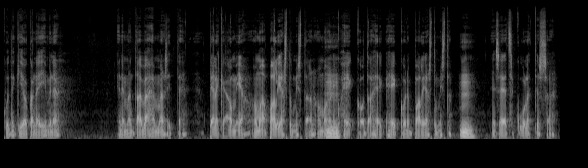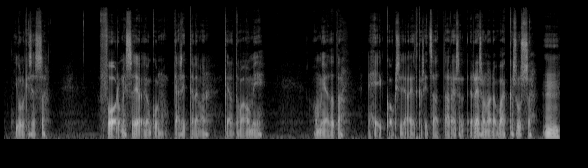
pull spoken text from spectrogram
kuitenkin jokainen ihminen enemmän tai vähemmän sitten pelkää omia, omaa paljastumistaan, omaa mm. niin heikkoa tai he, heikkouden paljastumista. Mm. Ja se, että sä kuulet jossain julkisessa foorumissa jo, jonkun käsittelevän kertovan omia omia tota, heikkouksia, jotka sitten saattaa resonoida vaikka sussa. Mm.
